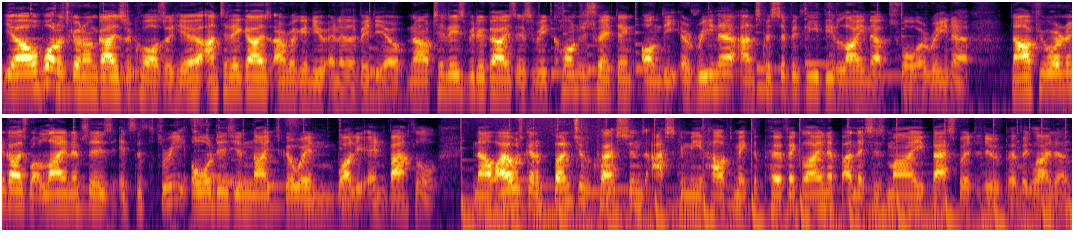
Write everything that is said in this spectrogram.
Yo, what is going on guys, ZurQuaza here, and today guys, I'm bringing you another video. Now, today's video guys is going to be concentrating on the arena, and specifically the lineups for arena. Now, if you're wondering guys what lineups is, it's the three orders your knights go in while you're in battle. Now, I always get a bunch of questions asking me how to make the perfect lineup, and this is my best way to do a perfect lineup.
